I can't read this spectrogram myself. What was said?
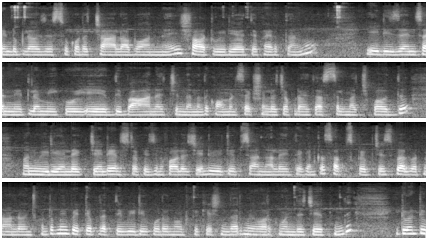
రెండు బ్లౌజెస్ కూడా చాలా బాగున్నాయి. షార్ట్ వీడియో అయితే పెడతాను. ఈ డిజైన్స్ అన్నిట్లో మీకు ఏది బాగా నచ్చింది అన్నది కామెంట్ సెక్షన్లో చెప్పడం అయితే అస్సలు మర్చిపోవద్దు. మన వీడియోని లైక్ చేయండి ఇన్స్టా పేజ్ని ఫాలో చేయండి యూట్యూబ్ ఛానల్ అయితే కనుక సబ్స్క్రైబ్ చేసి బెల్ బటన్ ఆన్లో ఉంచుకుంటే మేము పెట్టే ప్రతి వీడియో కూడా నోటిఫికేషన్ ద్వారా మీ వరకు ముందే చేరుతుంది. ఇటువంటి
